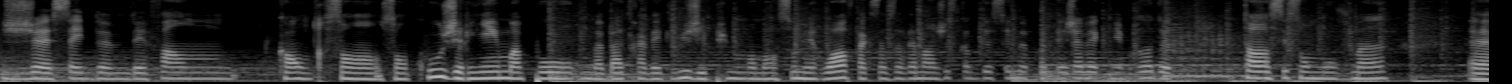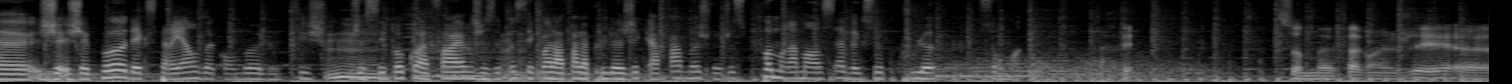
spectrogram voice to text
J'essaie de me défendre contre son, son coup. J'ai rien, moi, pour me battre avec lui. J'ai plus mon morceau miroir. Fait que ça, c'est vraiment juste comme d'essayer de me protéger avec mes bras, de tasser son mouvement. Euh, je- j'ai pas d'expérience de combat. Là. Je, Mm. je sais pas quoi faire. Je sais pas c'est quoi l'affaire la plus logique à faire. Moi, je veux juste pas me ramasser avec ce coup-là sur moi. Parfait. Vas me faire un jet. euh,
